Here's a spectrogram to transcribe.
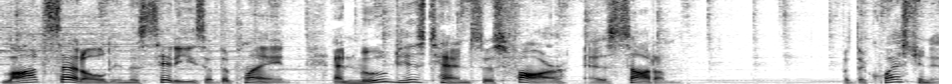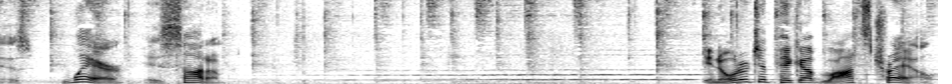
Lot settled in the cities of the plain and moved his tents as far as Sodom. But the question is, where is Sodom? In order to pick up Lot's trail,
